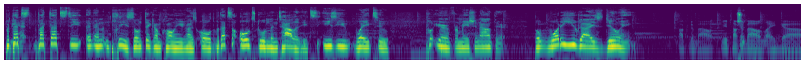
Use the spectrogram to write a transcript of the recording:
But we that's but that's the and, and please don't think I'm calling you guys old, but that's the old school mentality. It's the easy way to put your information out there. But what are you guys doing? Talking about you're talking about like uh,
